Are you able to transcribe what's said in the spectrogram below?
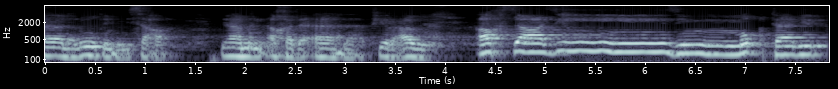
آل لوط بسحر يا من أخذ آل فرعون. أخذ عزيز مقتدر.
